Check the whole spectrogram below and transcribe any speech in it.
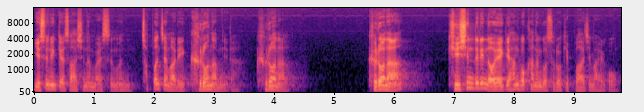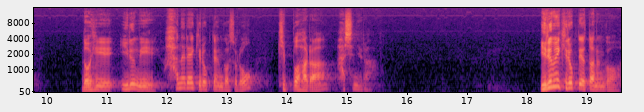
예수님께서 하시는 말씀은 첫 번째 말이 그러나입니다. 그러나 그러나 귀신들이 너에게 항복하는 것으로 기뻐하지 말고 너희 이름이 하늘에 기록된 것으로 기뻐하라 하시니라. 이름이 기록되었다는 것.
